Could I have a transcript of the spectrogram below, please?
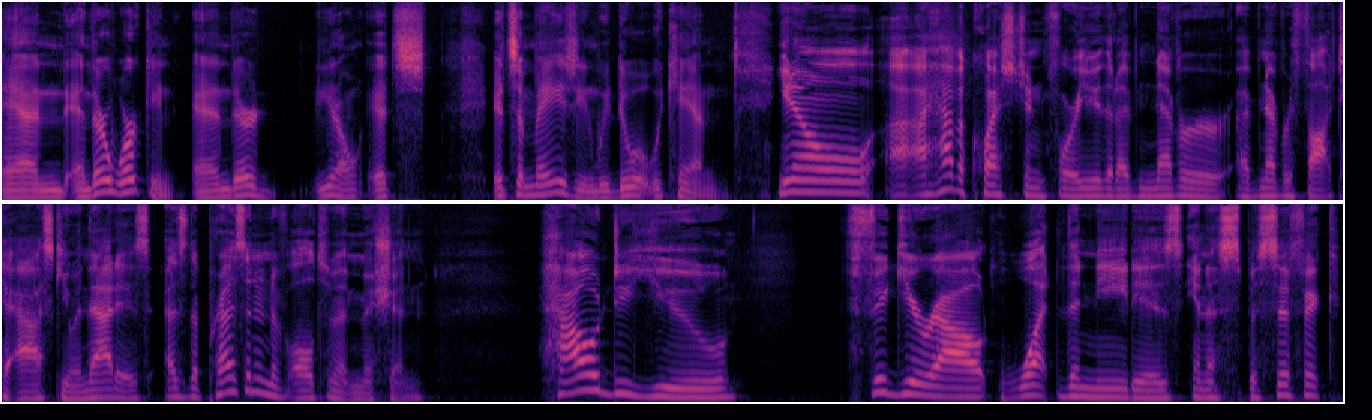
and and they're working and they're you know it's it's amazing. We do what we can. You know, I have a question for you that I've never I've never thought to ask you, and that is, as the president of Ultimate Mission, how do you figure out what the need is in a specific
